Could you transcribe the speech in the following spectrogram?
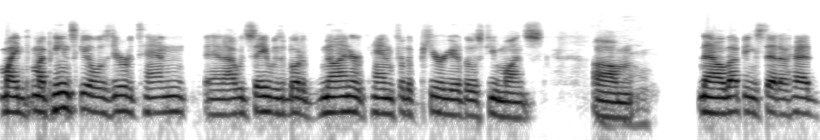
my my pain scale is zero to ten, and I would say it was about a nine or ten for the period of those few months. Um, now that being said, I've had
